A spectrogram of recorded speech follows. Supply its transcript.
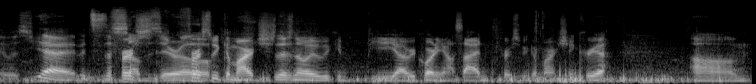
it was Yeah, it's the first Sub-zero. first week of March. There's no way we could be uh, recording outside the first week of March in Korea. Um,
